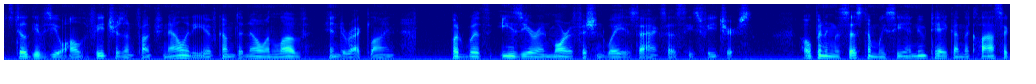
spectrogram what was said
It still gives you all the features and functionality you've come to know and love in DirectLine, but with easier and more efficient ways to access these features. Opening the system we see a new take on the classic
